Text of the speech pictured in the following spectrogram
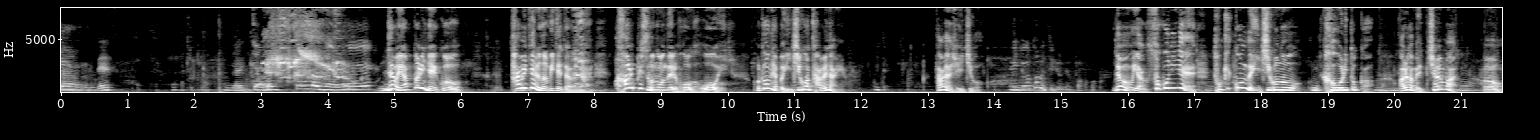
ラフルです。めっちゃ美味しそうなんだよね。でもやっぱりね、こう、食べてるの見てたらね、カルピスを飲んでる方が多い。ほとんどやっぱりイチゴは食べないよ。食べないでしょ、イチゴ。え一応食べてるよね、パクパク。でも、いや、そこにね、溶け込んだイチゴの香りとか、あれがめっちゃうまい。うん。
